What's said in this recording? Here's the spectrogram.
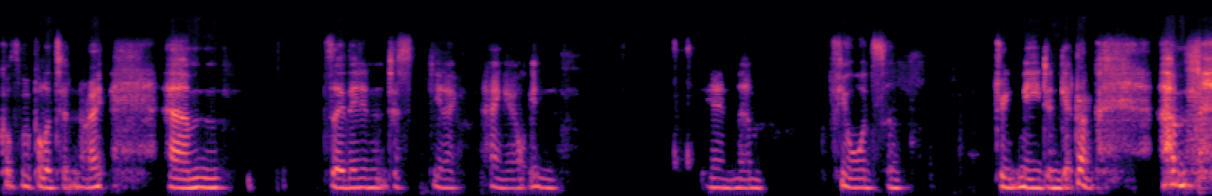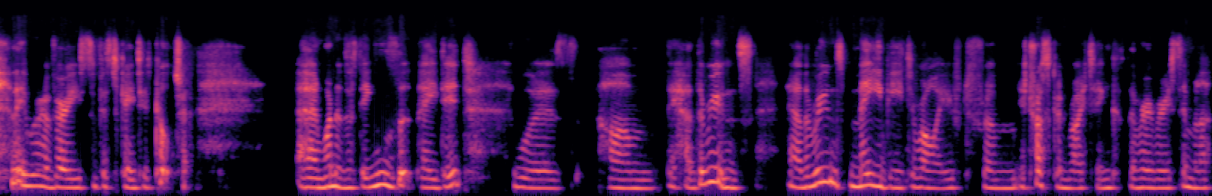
cosmopolitan, right? Um, so they didn't just, you know, hang out in in um, fjords and drink mead and get drunk. Um, they were a very sophisticated culture. And one of the things that they did was um, they had the runes. Now, the runes may be derived from Etruscan writing because they're very, very similar.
